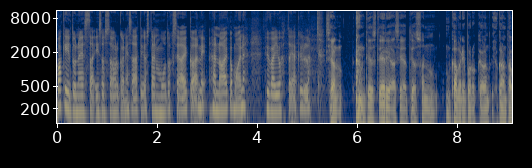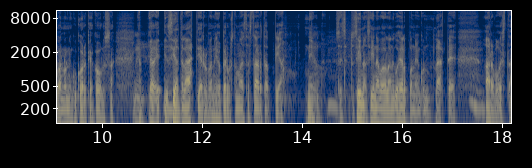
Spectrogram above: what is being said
vakiintuneessa isossa organisaatiossa tämän muutoksen aikaan, niin hän on aikamoinen hyvä johtaja kyllä. Se on tietysti eri asia, että jos on kaveriporukka, joka on tavannut niin kuin korkeakoulussa niin. ja, ja sieltä lähtien ruvennut jo perustamaan sitä startuppia, niin se, siinä, siinä voi olla niin kuin helppo niin kuin lähteä mm. arvoista.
